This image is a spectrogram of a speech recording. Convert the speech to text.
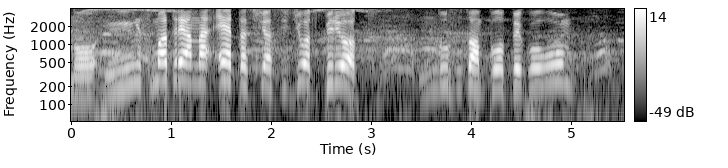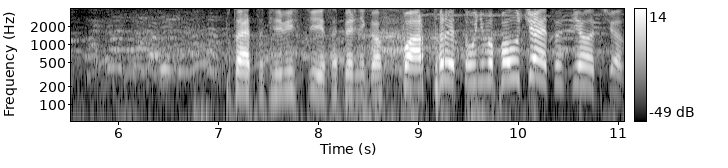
Но, несмотря на это, сейчас идет вперед Нурсултан Полпегулу. Пытается перевести соперника в партер. Это у него получается сделать сейчас.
